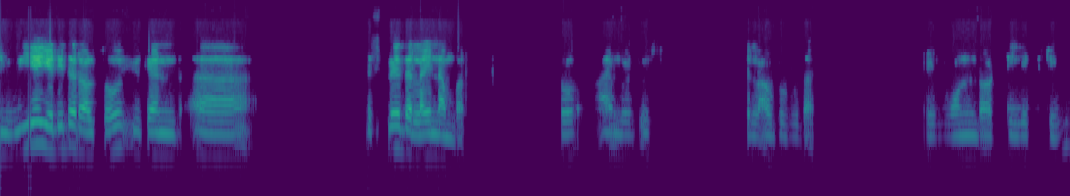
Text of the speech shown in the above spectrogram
in vi editor also you can uh, display the line number. So i'm going to tell how to do that. In 1.txt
